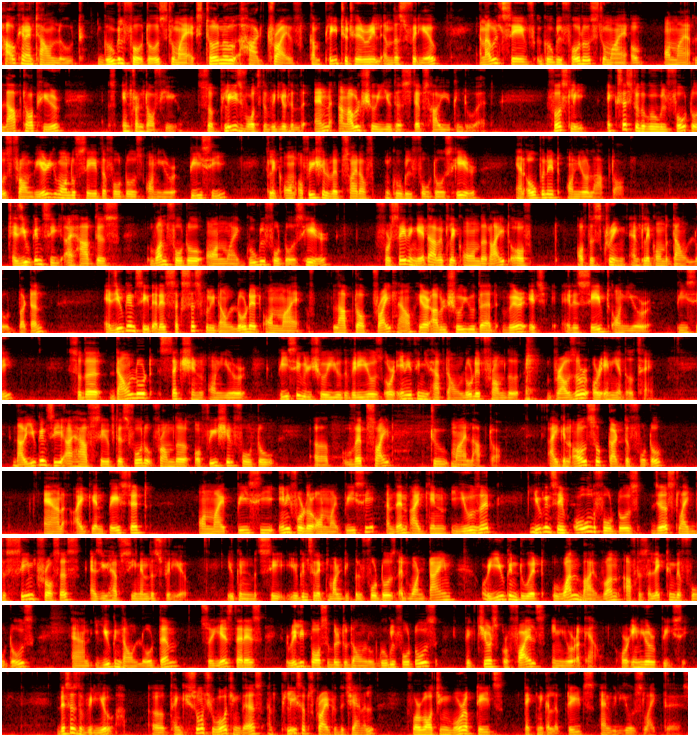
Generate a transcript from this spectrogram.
How can I download Google Photos to my external hard drive? Complete tutorial in this video and I will save Google Photos to my on my laptop here in front of you. So please watch the video till the end and I will show you the steps how you can do it. Firstly, access to the Google Photos from where you want to save the photos on your PC. Click on official website of Google Photos here and open it on your laptop. As you can see, I have this one photo on my Google Photos here. For saving it, I will click on the right of, of the screen and click on the download button. As you can see, that is successfully downloaded on my laptop right now. Here, I will show you that where it, it is saved on your PC. So the download section on your PC will show you the videos or anything you have downloaded from the browser or any other thing. Now you can see I have saved this photo from the official photo website to my laptop. I can also cut the photo and I can paste it on my PC, any folder on my PC and then I can use it. You can save all the photos just like the same process as you have seen in this video. You can see, you can select multiple photos at one time or you can do it one by one after selecting the photos and you can download them. So yes, that is really possible to download Google Photos pictures or files in your account or in your PC. This is the video. Uh, thank you so much for watching this and please subscribe to the channel for watching more updates, technical updates and videos like this.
